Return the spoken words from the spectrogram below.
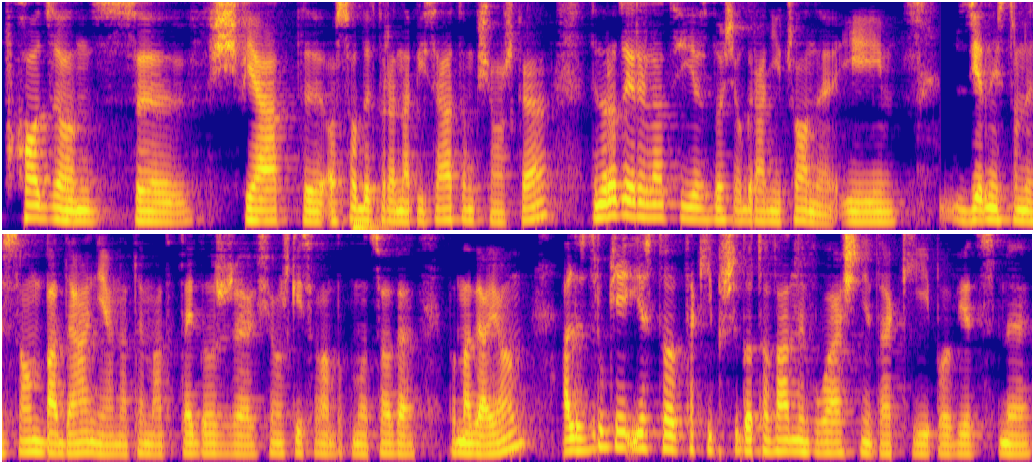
wchodząc w świat osoby, która napisała tą książkę, ten rodzaj relacji jest dość ograniczony i z jednej strony są badania na temat tego, że książki samopomocowe pomagają, ale z drugiej jest to taki przygotowany właśnie taki powiedzmy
